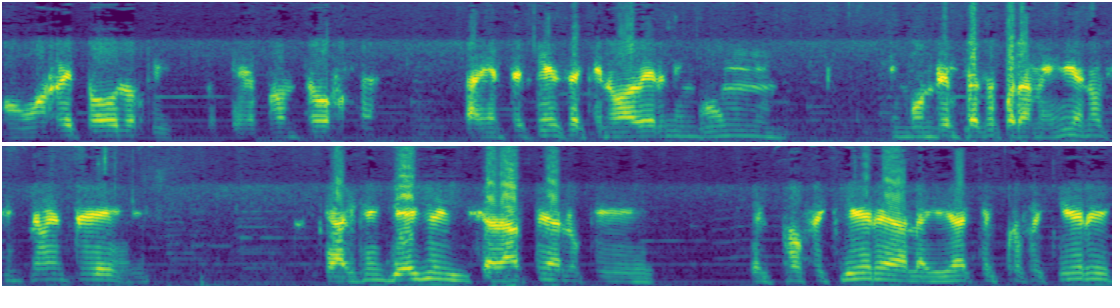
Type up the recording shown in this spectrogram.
o borre todo lo que, lo que de pronto la gente piensa que no va a haber ningún ningún reemplazo para Mejía, ¿no? Simplemente que alguien llegue y se adapte a lo que el profe quiere, a la idea que el profe quiere.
